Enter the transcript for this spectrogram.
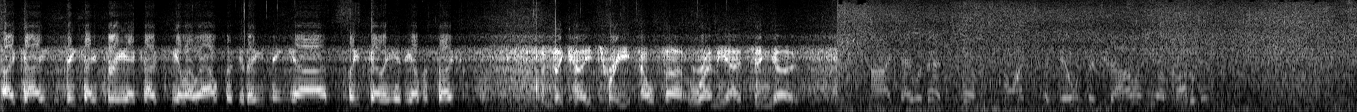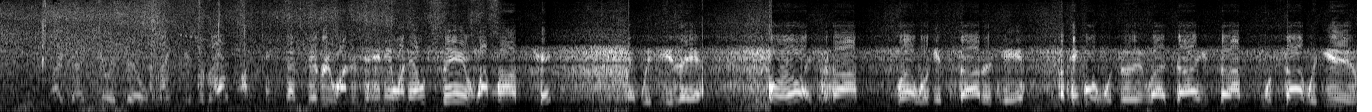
Okay, VK3 Echo Kilo Alpha, good evening. Uh, please go ahead, the other station. VK3 Alpha Romeo Tango. Okay, was that Mike a Delta Charlie uh, portable? Okay, you QSL, thank you for that. I think that's everyone. Is there anyone else there? One last check. With you there. All right. Um, well, we'll get started here. I think what we'll do, uh, Dave, um, we'll start with you.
